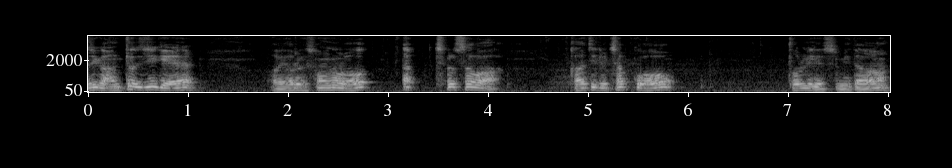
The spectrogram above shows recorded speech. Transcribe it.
가지가 안 떨어지게 어, 이렇게 손으로 딱 철사와 가지를 잡고 돌리겠습니다.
